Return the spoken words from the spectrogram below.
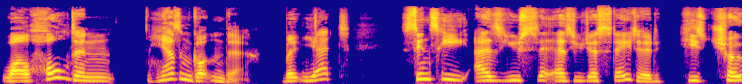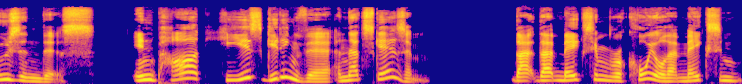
While Holden he hasn't gotten there, but yet since he, as you as you just stated, he's chosen this. In part, he is getting there, and that scares him. That that makes him recoil. That makes him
